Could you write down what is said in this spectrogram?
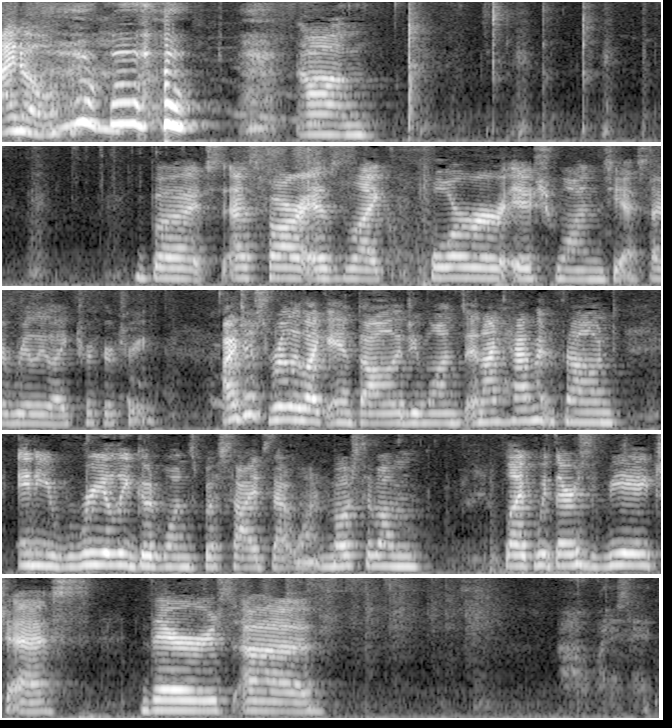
I know. Um, but as far as like horror ish ones, yes, I really like Trick or Treat. I just really like anthology ones, and I haven't found any really good ones besides that one. Most of them, like with there's VHS, there's uh, oh, what is it?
